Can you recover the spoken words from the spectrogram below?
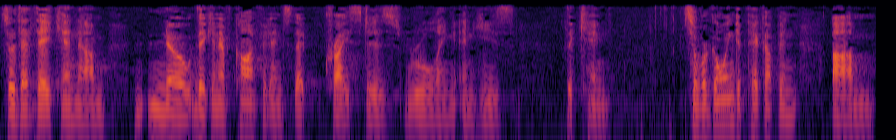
so that they can um, know, they can have confidence that Christ is ruling and He's the King. So we're going to pick up in um,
